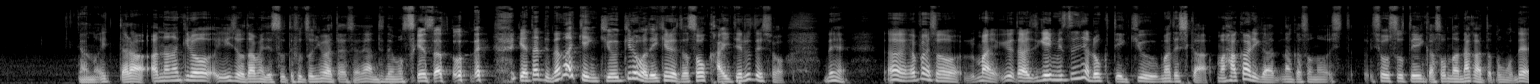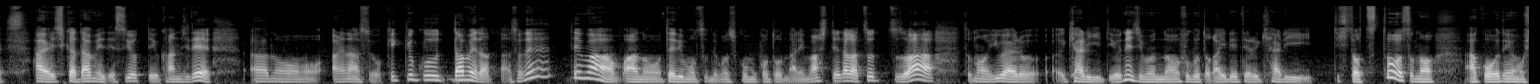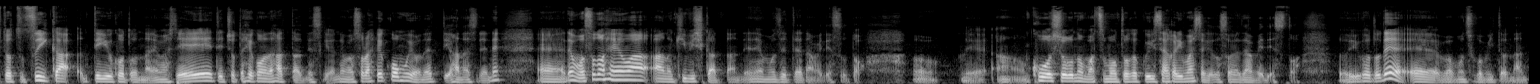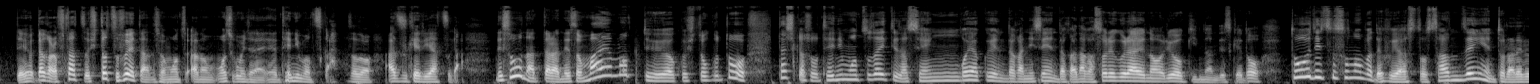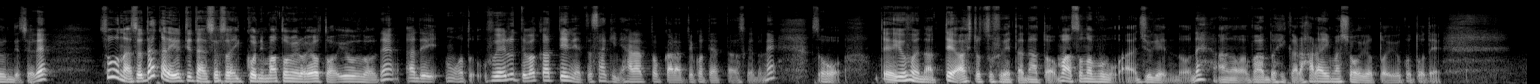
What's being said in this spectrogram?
あの、行ったら、あ、7キロ以上ダメですって普通に言われたんですよね。アンテナモス検査とかで。いや、だって7.9キロまで行けるとそう書いてるでしょ。ね。やっぱりその、まあ、言うたら厳密には6.9までしか、まあ、測りがなんかその、小数点以下そんななかったと思うんで、はい、しかダメですよっていう感じで、あの、あれなんですよ。結局ダメだったんですよね。で、まあ、あの、手荷物で持ち込むことになりまして、だからツッツは、その、いわゆるキャリーっていうね、自分のフグとか入れてるキャリー一つと、そのアコーディオンを一つ追加っていうことになりまして、ええー、ってちょっと凹んではったんですけどね、まあそれは凹むよねっていう話でね、えー、でもその辺は、あの、厳しかったんでね、もう絶対ダメですと。うんで、あの、交渉の松本が食い下がりましたけど、それはダメですと。ということで、えー、まあ、持ち込みとなって、だから二つ、一つ増えたんですよ。持ち、あの、持ち込みじゃない、手荷物か。その、預けるやつが。で、そうなったらね、その前もって予約しとくと、確かその手荷物代っていうのは1500円だか2000円だか、なんかそれぐらいの料金なんですけど、当日その場で増やすと3000円取られるんですよね。そうなんですよ。だから言ってたんですよ。その一個にまとめろよというのをね。あで、もう増えるって分かってんねやったら先に払っとくからっていうことやったんですけどね。そう。っていうふうになって、あ、一つ増えたなと。まあその分は受験のね、あの、バンド費から払いましょうよということで。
